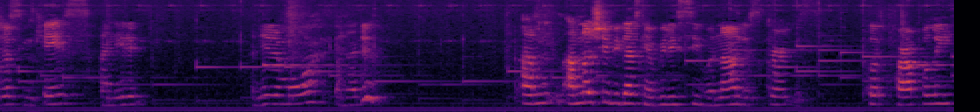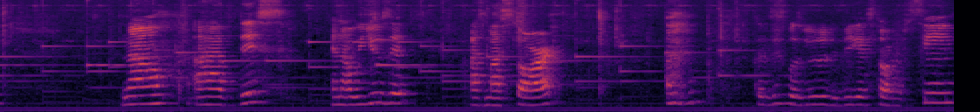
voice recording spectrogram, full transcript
just in case I needed I needed more, and I do. I'm I'm not sure if you guys can really see, but now the skirt is put properly. Now I have this, and I will use it as my star. because this was literally the biggest star I've seen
